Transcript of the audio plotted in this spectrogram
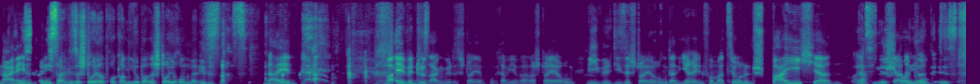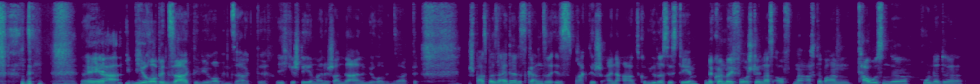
Nein. Wenn ich, wenn ich sage, es ist steuerprogrammierbare Steuerung, dann ist es das. Nein. Weil, wenn du sagen würdest, steuerprogrammierbare Steuerung, wie will diese Steuerung dann ihre Informationen speichern? Weil sie gesteuert ist. naja, ja. Wie Robin sagte, wie Robin sagte. Ich gestehe meine Schande an, wie Robin sagte. Spaß beiseite, das Ganze ist praktisch eine Art Computersystem. Und ihr könnt euch vorstellen, dass auf einer Achterbahn Tausende, Hunderte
